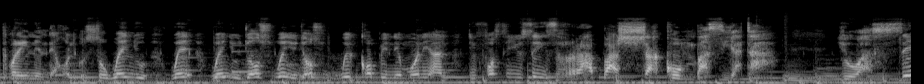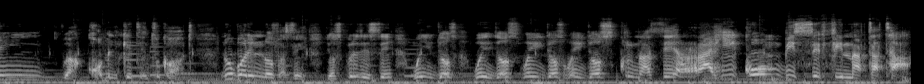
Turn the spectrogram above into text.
praying in the Holy Ghost. So when you when when you just when you just wake up in the morning and the first thing you say is Rabba Shakom Basiata, Mm. you are saying you are communicating to God. Nobody knows what saying. Your spirit is saying when you just when you just when you just when you just scream and say Rahikom Bisefinatata.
